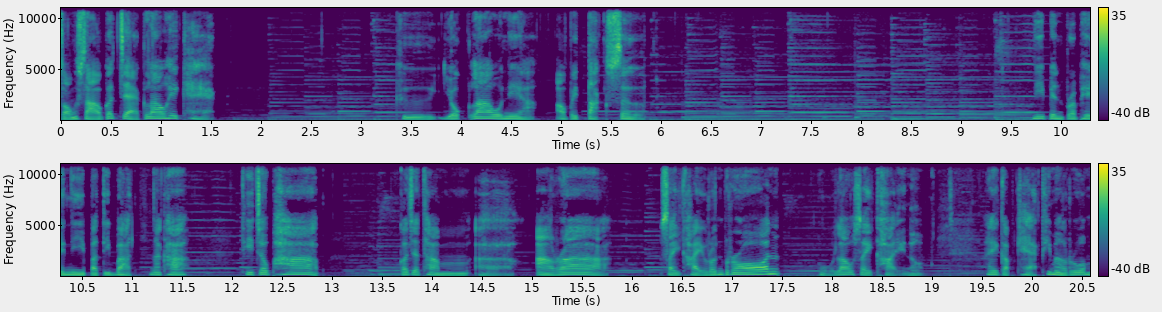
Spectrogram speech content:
สองสาวก็แจกเหล้าให้แขก คือยกเหล้าเนี่ยเอาไปตักเสิร์ฟ นี่เป็นประเพณีปฏิบัตินะคะ ที่เจ้าภาพก็จะทำอาร่า ใส่ไข่ร้อนๆโอ้เหล้าใส่ไข่เนาะให้กับแขกที่มาร่วม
